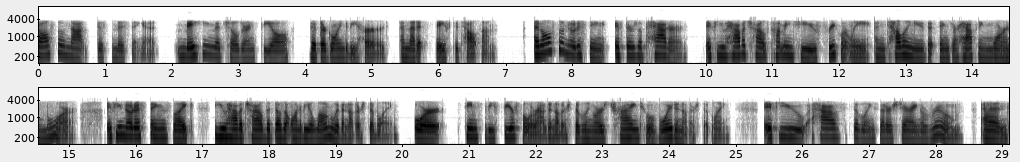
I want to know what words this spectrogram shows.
also not dismissing it, making the children feel that they're going to be heard and that it's safe to tell them. And also noticing if there's a pattern. If you have a child coming to you frequently and telling you that things are happening more and more, if you notice things like you have a child that doesn't want to be alone with another sibling or seems to be fearful around another sibling or is trying to avoid another sibling, if you have siblings that are sharing a room and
